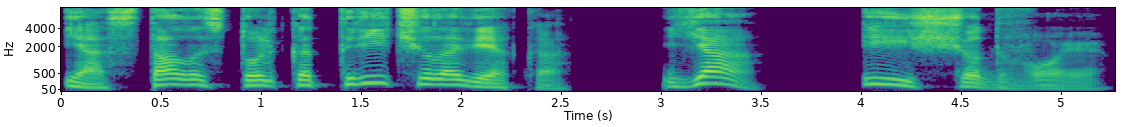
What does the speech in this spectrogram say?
И осталось только три человека — я, и еще двое.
